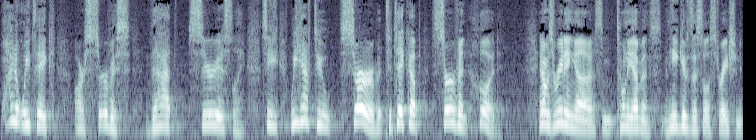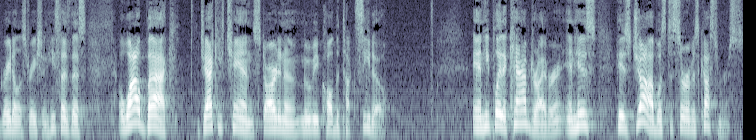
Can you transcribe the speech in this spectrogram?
Why don't we take our service that seriously? See, we have to serve, to take up servanthood. And I was reading uh, some Tony Evans, and he gives this illustration, a great illustration. He says this A while back, Jackie Chan starred in a movie called The Tuxedo. And he played a cab driver, and his, his job was to serve his customers.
